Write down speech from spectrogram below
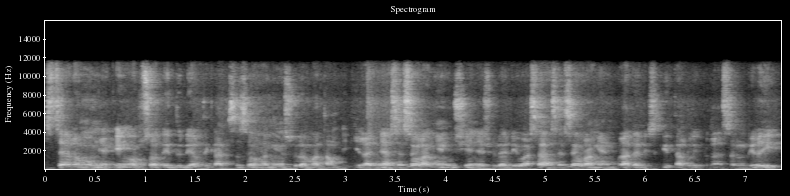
Secara umumnya, King of Swords itu diartikan seseorang yang sudah matang pikirannya, seseorang yang usianya sudah dewasa, seseorang yang berada di sekitar Libra sendiri.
